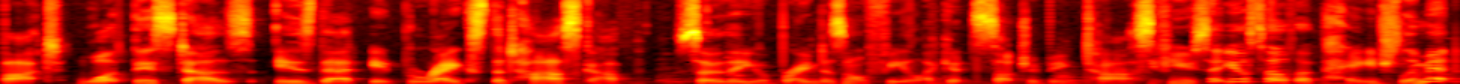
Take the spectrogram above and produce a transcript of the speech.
but what this does is that it breaks the task up so that your brain does not feel like it's such a big task. If you set yourself a page limit,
